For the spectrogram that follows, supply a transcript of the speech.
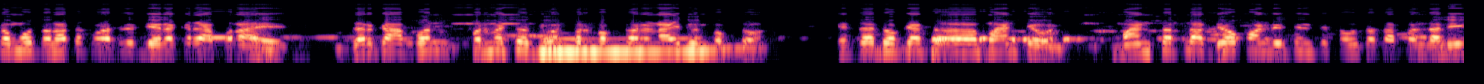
कमवतो ना तर कोणातरी देणं आपण आहे. जर का आपण परमेश्वर देऊन पण बघतो आणि नाही देऊन बघतो ह्याचं डोक्यात भान ठेवून माणसातला देव फाउंडेशनची संस्था स्थापन झाली.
